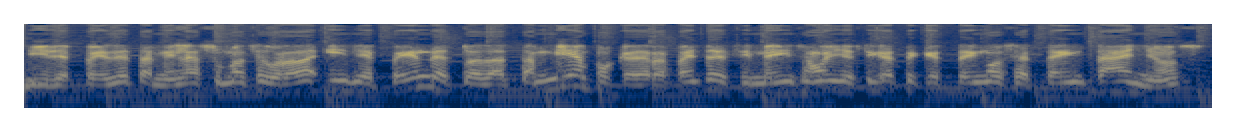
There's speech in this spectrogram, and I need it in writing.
Y depende también la suma asegurada y depende de tu edad también, porque de repente si me dicen, oye, fíjate que tengo 70 años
